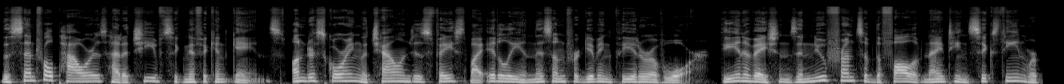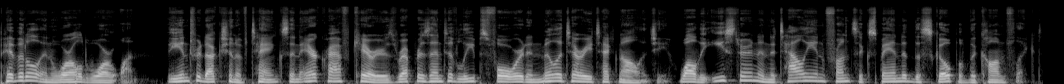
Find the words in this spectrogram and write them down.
the Central Powers had achieved significant gains, underscoring the challenges faced by Italy in this unforgiving theater of war. The innovations and new fronts of the fall of 1916 were pivotal in World War I. The introduction of tanks and aircraft carriers represented leaps forward in military technology, while the Eastern and Italian fronts expanded the scope of the conflict.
